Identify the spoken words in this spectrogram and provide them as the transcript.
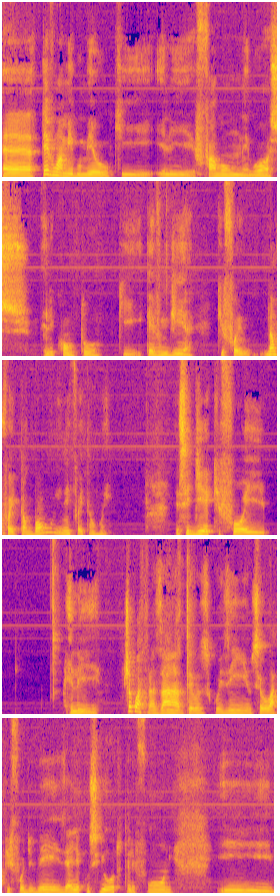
É, teve um amigo meu que ele falou um negócio, ele contou que teve um dia que foi não foi tão bom e nem foi tão ruim. Esse dia que foi ele chegou atrasado, teve umas coisinhas, o celular pifou de vez, aí ele conseguiu outro telefone e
